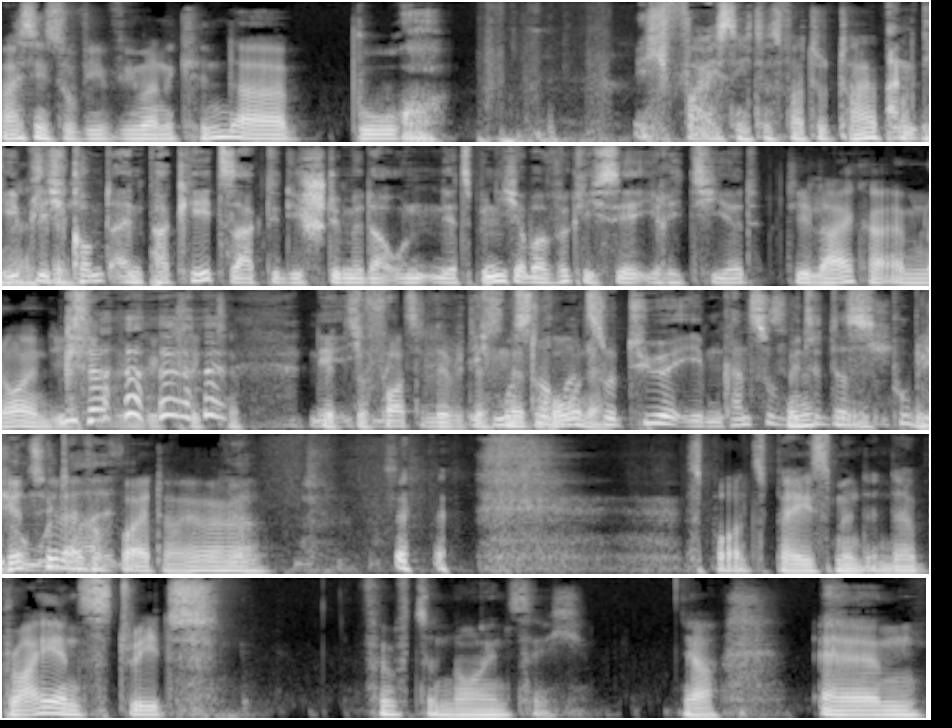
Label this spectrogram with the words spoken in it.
weiß nicht, so wie, wie man ein Kinderbuch. Ich weiß nicht, das war total Angeblich kommt ein Paket, sagte die Stimme da unten. Jetzt bin ich aber wirklich sehr irritiert. die Leica M9, die ich eben geklickt habe. Nee, ich, sofort ich ist muss noch mal zur Tür eben. Kannst du bitte das ich, ich Publikum erzähle einfach weiter. Ja, ja. Sports Basement in der Bryant Street 1590. Ja, ähm,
